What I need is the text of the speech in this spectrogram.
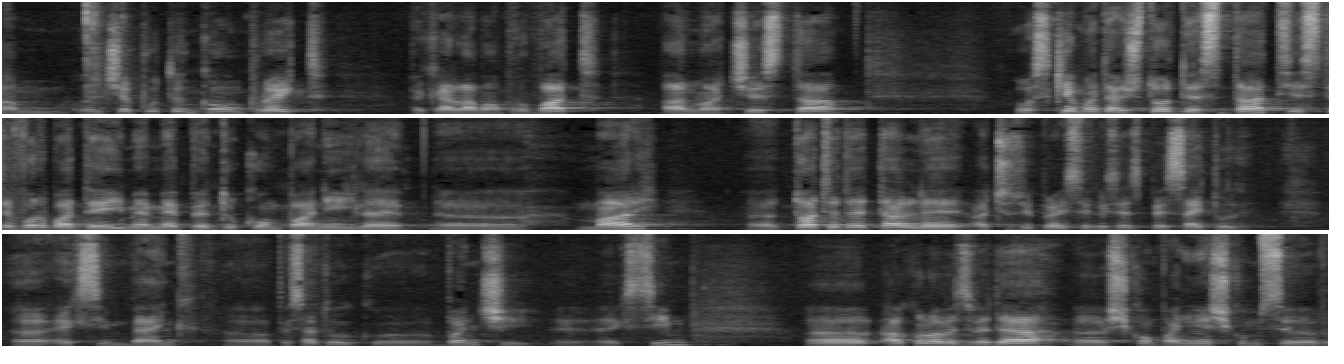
am început încă un proiect pe care l-am aprobat anul acesta, o schemă de ajutor de stat, este vorba de IMM pentru companiile uh, mari. Uh, toate detaliile acestui proiect se găsesc pe site-ul uh, Exim Bank, uh, pe site-ul uh, băncii uh, Exim. Uh, acolo veți vedea uh, și companiile și cum se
